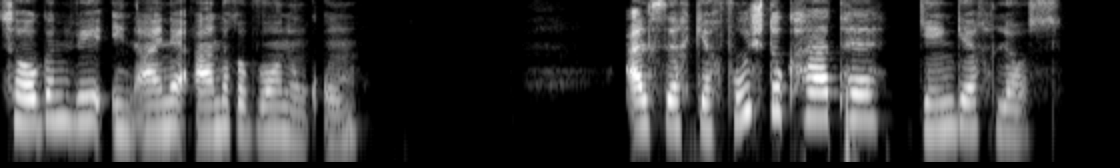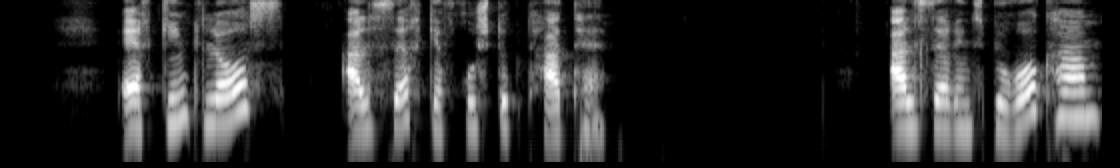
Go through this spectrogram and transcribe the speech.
zogen wir in eine andere Wohnung um. Als er gefrühstückt hatte, ging er los. Er ging los, als er gefrühstückt hatte. Als er ins Büro kam,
